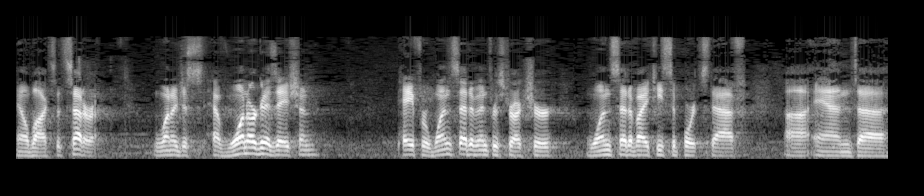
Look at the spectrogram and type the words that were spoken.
mailbox, etc. We want to just have one organization, pay for one set of infrastructure, one set of IT support staff, uh, and uh,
